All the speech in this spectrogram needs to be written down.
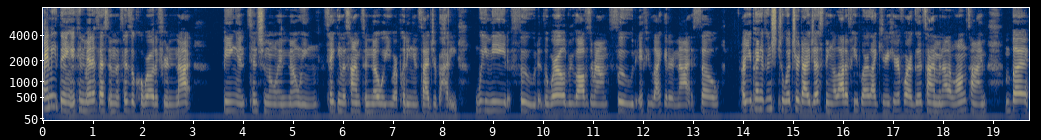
anything, it can manifest in the physical world if you're not being intentional and knowing, taking the time to know what you are putting inside your body. We need food. The world revolves around food, if you like it or not. So, are you paying attention to what you're digesting? A lot of people are like, you're here for a good time and not a long time. But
